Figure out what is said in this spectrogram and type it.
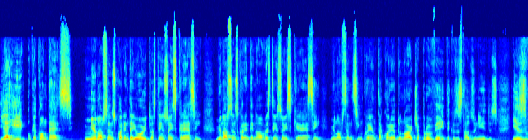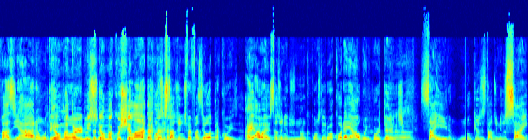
E aí, o que acontece? 1948 as tensões crescem, 1949 as tensões crescem, 1950 a Coreia do Norte aproveita que os Estados Unidos esvaziaram o território Deu uma dormida, deu uma cochilada. Não, os Estados Unidos foi fazer outra coisa. A real é, os Estados Unidos nunca considerou a Coreia algo importante. Uhum. Saíram. No que os Estados Unidos saem,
